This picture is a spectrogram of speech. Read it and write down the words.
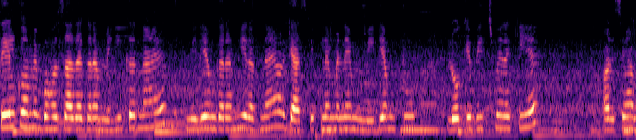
तेल को हमें बहुत ज़्यादा गर्म नहीं करना है मीडियम गर्म ही रखना है और गैस की फ्लेम मैंने मीडियम टू लो के बीच में रखी है। और इसे हम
